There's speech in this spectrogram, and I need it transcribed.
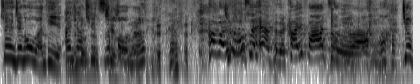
睡眠监控软体按下去之后呢，他们都是 App 的开发者啊，就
